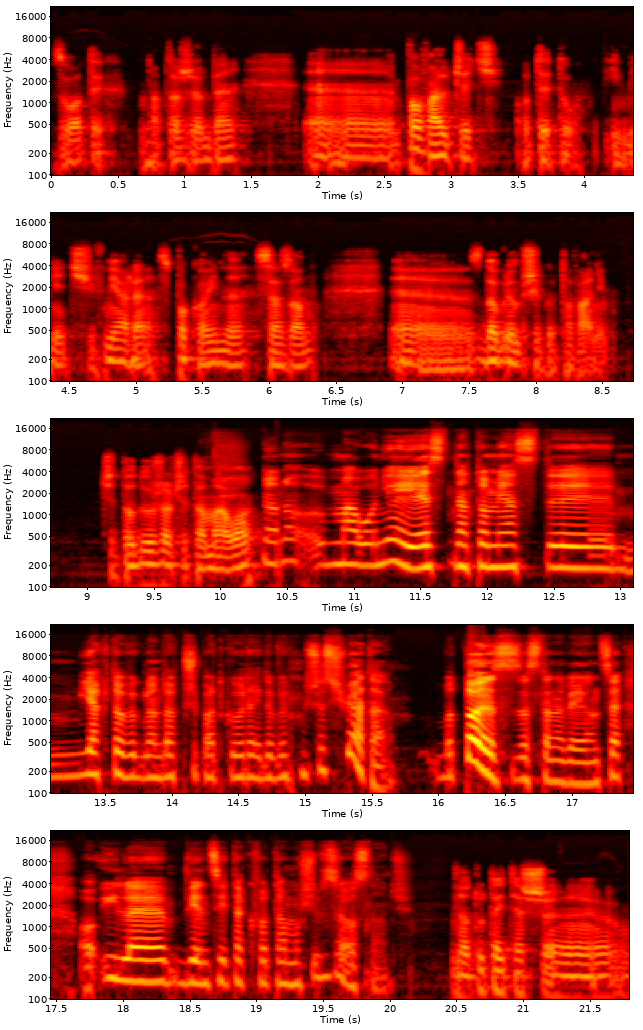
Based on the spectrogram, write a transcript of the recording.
złotych na to, żeby powalczyć o tytuł i mieć w miarę spokojny sezon z dobrym przygotowaniem. Czy to dużo, czy to mało? No, no mało nie jest, natomiast y, jak to wygląda w przypadku rajdowych mistrzostw świata? bo to jest zastanawiające, o ile więcej ta kwota musi wzrosnąć. No tutaj też e,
